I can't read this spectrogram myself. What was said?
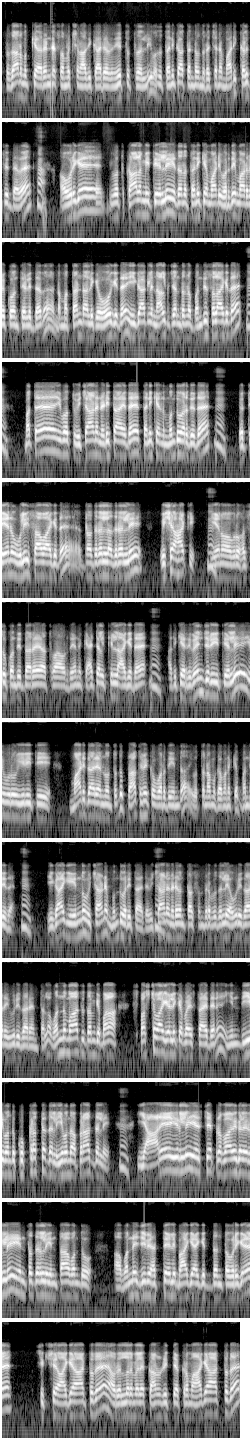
ಪ್ರಧಾನ ಮುಖ್ಯ ಅರಣ್ಯ ಸಂರಕ್ಷಣಾಧಿಕಾರಿಯವರ ನೇತೃತ್ವದಲ್ಲಿ ಒಂದು ತನಿಖಾ ತಂಡವನ್ನು ರಚನೆ ಮಾಡಿ ಕಳಿಸಿದ್ದೇವೆ. ಅವರಿಗೆ ಇವತ್ತು ಕಾಲಮಿತಿಯಲ್ಲಿ ಇದನ್ನು ತನಿಖೆ ಮಾಡಿ ವರದಿ ಮಾಡಬೇಕು ಅಂತ ಹೇಳಿದ್ದೇವೆ. ನಮ್ಮ ತಂಡ ಅಲ್ಲಿಗೆ ಹೋಗಿದೆ. ಈಗಾಗಲೇ ನಾಲ್ಕು ಜನರನ್ನು ಬಂಧಿಸಲಾಗಿದೆ. ಮತ್ತೆ ಇವತ್ತು ವಿಚಾರಣೆ ನಡೀತಾ ಇದೆ. ತನಿಖೆ ಮುಂದುವರೆದಿದೆ. ಇವತ್ತೇನು ಹುಲಿ ಸಾವಾಗಿದೆ. ಅದರಲ್ಲಿ ಅದರಲ್ಲಿ ವಿಷ ಹಾಕಿ ಏನೋ ಅವರು ಹಸು ಕೊಂದಿದ್ದಾರೆ ಅಥವಾ ಅವ್ರದ್ದೇನು ಕ್ಯಾಟಲ್ ಕಿಲ್ ಆಗಿದೆ ಅದಕ್ಕೆ ರಿವೆಂಜ್ ರೀತಿಯಲ್ಲಿ ಇವರು ಈ ರೀತಿ ಮಾಡಿದ್ದಾರೆ ಅನ್ನುವಂಥದ್ದು ಪ್ರಾಥಮಿಕ ವರದಿಯಿಂದ ಇವತ್ತು ನಮ್ಮ ಗಮನಕ್ಕೆ ಬಂದಿದೆ. ಹೀಗಾಗಿ ಇನ್ನೂ ವಿಚಾರಣೆ ಮುಂದುವರಿತಾ ಇದೆ. ವಿಚಾರಣೆ ನಡೆಯುವಂತ ಸಂದರ್ಭದಲ್ಲಿ ಅವರಿದ್ದಾರೆ ಇವರಿದ್ದಾರೆ ಅಂತಲ್ಲ ಒಂದು ಮಾತು ತಮ್ಗೆ ಬಹಳ ಸ್ಪಷ್ಟವಾಗಿ ಹೇಳಿಕೆ ಬಯಸ್ತಾ ಇದ್ದೇನೆ. ಇಂದ ಈ ಒಂದು ಕುಕೃತ್ಯದಲ್ಲಿ ಈ ಒಂದು ಅಪರಾಧದಲ್ಲಿ ಯಾರೇ ಇರ್ಲಿ ಎಷ್ಟೇ ಪ್ರಭಾವಿಗಳಿರ್ಲಿ ಇಂಥದ್ರಲ್ಲಿ ಇಂತಹ ಒಂದು ಆ, ವನ್ಯಜೀವಿ ಹತ್ಯೆಯಲ್ಲಿ ಭಾಗಿಯಾಗಿದ್ದಂಥವರಿಗೆ ಶಿಕ್ಷೆ ಹಾಗೆ ಆಗ್ತದೆ. ಅವರೆಲ್ಲರ ಮೇಲೆ ಕಾನೂನು ರೀತಿಯ ಕ್ರಮ ಹಾಗೆ ಆಗ್ತದೆ.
